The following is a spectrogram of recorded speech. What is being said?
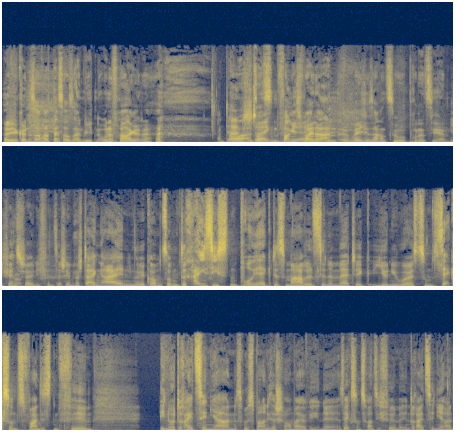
Leute, ihr könnt uns auch was Besseres anbieten, ohne Frage, ne? Und dann Aber ansonsten fange ich weiter an, irgendwelche Sachen zu produzieren. Ich finde es So. schön, ich finde es sehr schön. Wir steigen ein. Wir kommen zum 30. Projekt des Marvel Cinematic Universe, zum 26. Film in nur 13 Jahren. Das müsste man an dieser Stelle mal erwähnen. Ne? 26 Filme in 13 Jahren.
